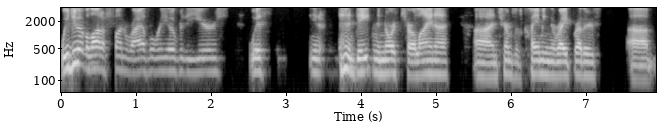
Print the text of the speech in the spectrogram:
we do have a lot of fun rivalry over the years with you know Dayton and North Carolina uh, in terms of claiming the Wright brothers. Um,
